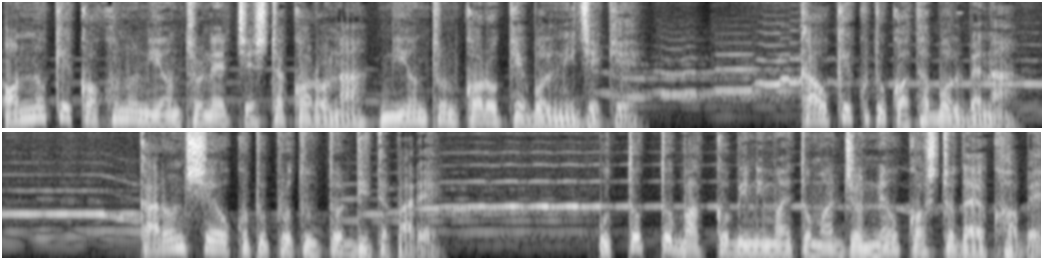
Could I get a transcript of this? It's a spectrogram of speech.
অন্যকে কখনো নিয়ন্ত্রণের চেষ্টা করো না, নিয়ন্ত্রণ করো কেবল নিজেকে। কাউকে কুটু কথা বলবে না। কারণ সেও কুটু প্রত্যুত্তর দিতে পারে। উত্তপ্ত বাক্য বিনিময় তোমার জন্যেও কষ্টদায়ক হবে।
